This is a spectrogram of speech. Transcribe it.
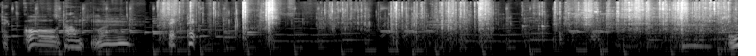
됐고 다음은 백팩 으.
